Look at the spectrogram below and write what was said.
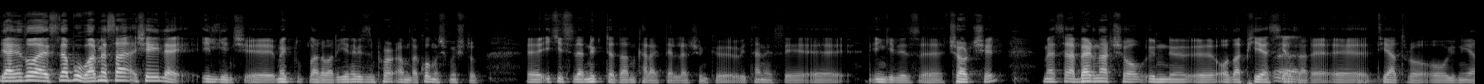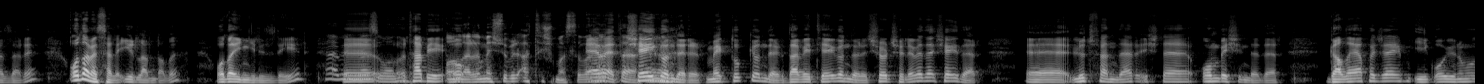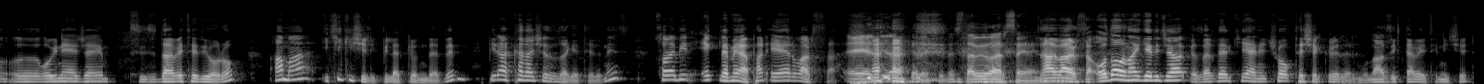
yani dolayısıyla bu var. Mesela şeyle ilginç e, mektuplar var. Yine bizim programda konuşmuştuk. E, ikisi de nüktedan karakterler çünkü bir tanesi e, İngiliz e, Churchill. Mesela Bernard Shaw ünlü e, o da piyes Evet. yazarı, e, tiyatro oyunu yazarı. O da mesela İrlandalı. O da İngiliz değil. Ha, bilmezdim onu. Tabii. o- Onların meşhur bir atışması var Evet hatta. şey gönderir mektup gönderir davetiye gönderir Churchill'e ve de şey der e, lütfen der işte 15'inde der gala yapacağım ilk oyunumu e, oynayacağım sizi davet ediyorum ama iki kişilik bilet gönderdim bir arkadaşınızı da getiriniz sonra bir ekleme yapar eğer varsa Eğer bir arkadaşınız tabii varsa yani. daha varsa o da ona geri cevap yazar der ki yani çok teşekkür ederim bu nazik davetin için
